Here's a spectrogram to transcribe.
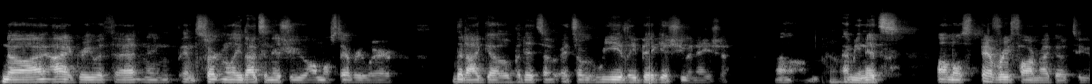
No, I, I agree with that, and and certainly that's an issue almost everywhere that I go. But it's a it's a really big issue in Asia. Um, oh. I mean, it's almost every farm I go to,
